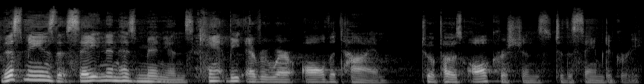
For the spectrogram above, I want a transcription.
This means that Satan and his minions can't be everywhere all the time to oppose all Christians to the same degree.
